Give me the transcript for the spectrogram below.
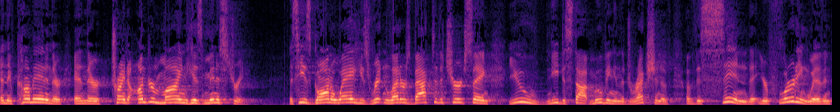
and they've come in and they're, and they're trying to undermine his ministry. As he has gone away, he's written letters back to the church saying, You need to stop moving in the direction of, of this sin that you're flirting with, and,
